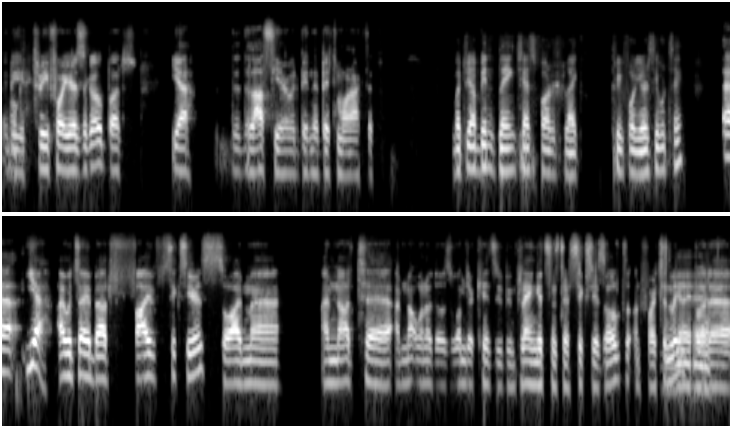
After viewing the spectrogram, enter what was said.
maybe okay. three, four years ago, but yeah, the, the last year would have been a bit more active. But you have been playing chess for like three, four years, you would say? Uh, yeah, I would say about five, six years. So I'm uh, I'm not uh, I'm not one of those wonder kids who've been playing it since they're six years old, unfortunately. Yeah, yeah, But yeah. uh,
